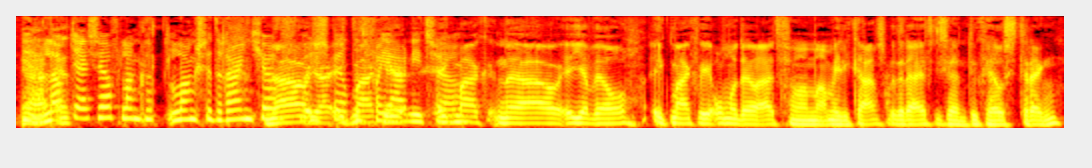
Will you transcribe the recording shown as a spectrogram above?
Ja, loopt jij zelf langs, langs het randje? Nou, of speelt het voor jou niet zo? Ik maak, nou, jawel. Ik maak weer onderdeel uit van een Amerikaans bedrijf. Die zijn natuurlijk heel streng.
